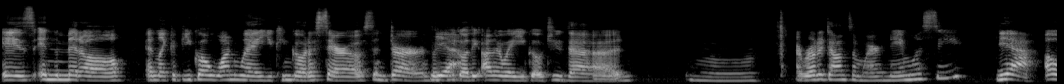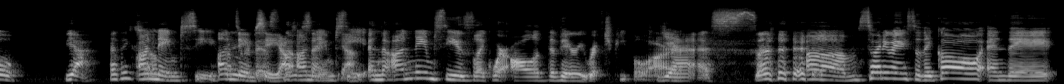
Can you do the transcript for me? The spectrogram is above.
is in the middle and like if you go one way you can go to Ceros and Dern but if you go the other way you go to the hmm, I wrote it down somewhere nameless sea yeah. Oh, yeah. I think so. unnamed sea Unnamed it is, sea, I the gonna say, unnamed yeah. sea and the unnamed sea is like where all of the very rich people are Yes. um, so anyway, so they go and they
